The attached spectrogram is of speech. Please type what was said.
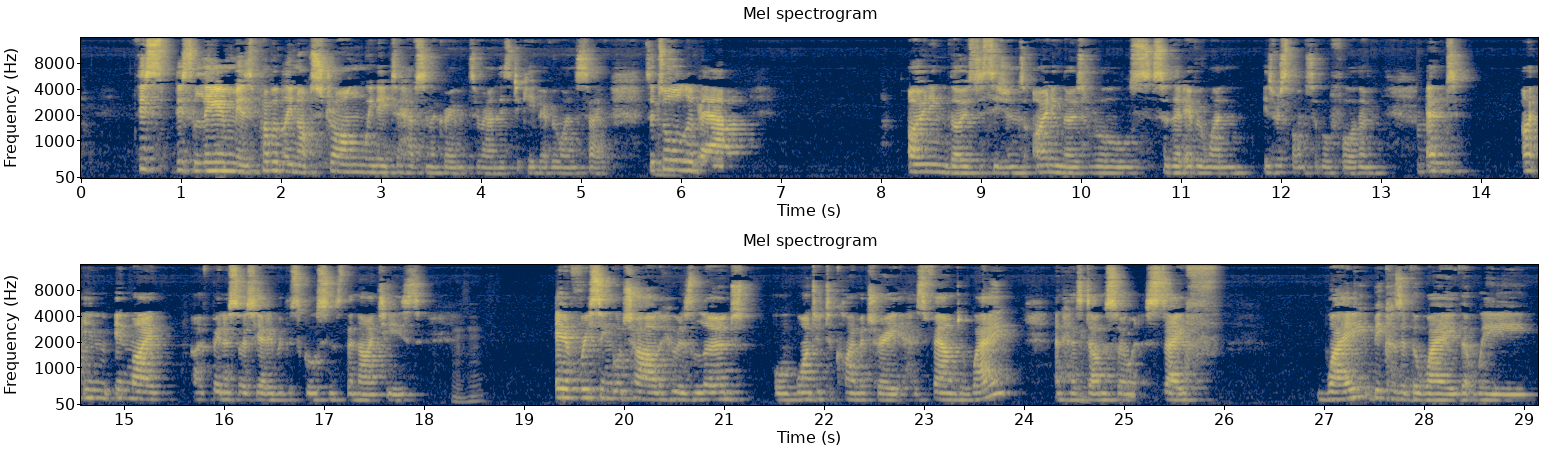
this this limb is probably not strong. We need to have some agreements around this to keep everyone safe. So it's all about owning those decisions, owning those rules, so that everyone is responsible for them. And I, in in my I've been associated with the school since the 90s. Mm-hmm. Every single child who has learned or wanted to climb a tree has found a way and has done so in a safe way because of the way that we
